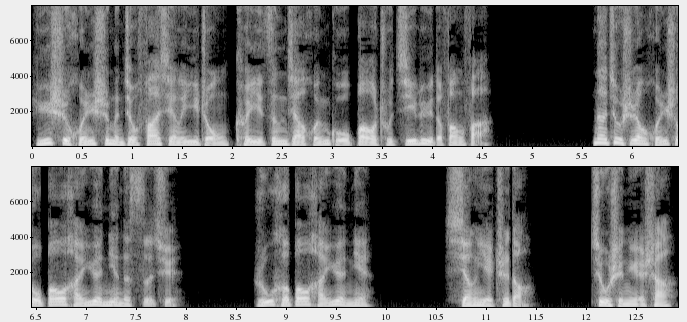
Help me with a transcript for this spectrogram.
于是魂师们就发现了一种可以增加魂骨爆出几率的方法，那就是让魂兽包含怨念的死去。如何包含怨念？想也知道，就是虐杀。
